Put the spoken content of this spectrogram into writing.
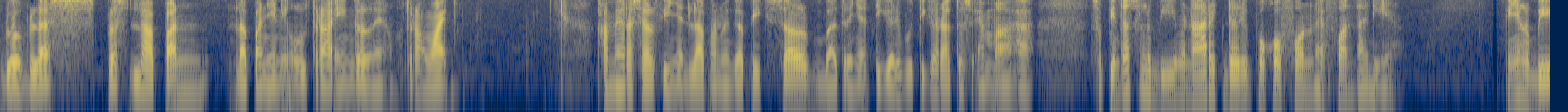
12 plus 8 8 ini ultra angle ya ultra wide. Kamera selfie-nya 8 megapiksel baterainya 3300 mAh. Sepintas lebih menarik dari Pocophone F1 tadi ya. Kayaknya lebih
